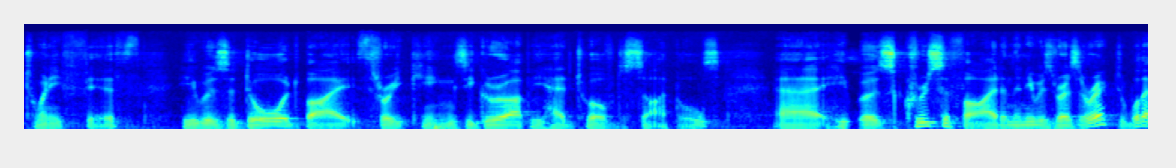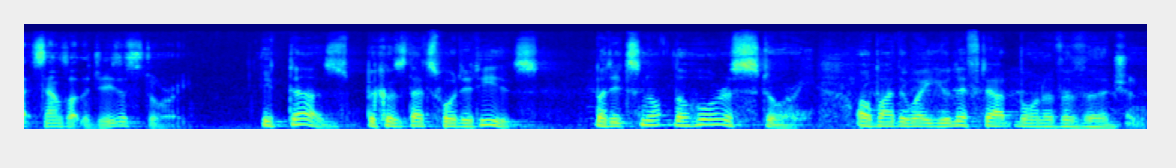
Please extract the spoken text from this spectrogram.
25th. He was adored by three kings. He grew up. He had 12 disciples. Uh, he was crucified and then he was resurrected. Well, that sounds like the Jesus story. It does, because that's what it is. But it's not the Horus story. Oh, by the way, you left out born of a virgin.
